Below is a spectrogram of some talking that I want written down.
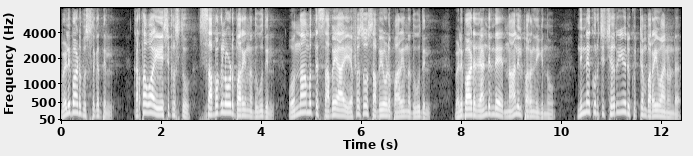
വെളിപാട് പുസ്തകത്തിൽ കർത്താവായ യേശു ക്രിസ്തു സഭകളോട് പറയുന്ന ദൂതിൽ ഒന്നാമത്തെ സഭയായ എഫസോ സഭയോട് പറയുന്ന ദൂതിൽ വെളിപാട് രണ്ടിന്റെ നാലിൽ പറഞ്ഞിരിക്കുന്നു നിന്നെക്കുറിച്ച് ചെറിയൊരു കുറ്റം പറയുവാനുണ്ട്.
